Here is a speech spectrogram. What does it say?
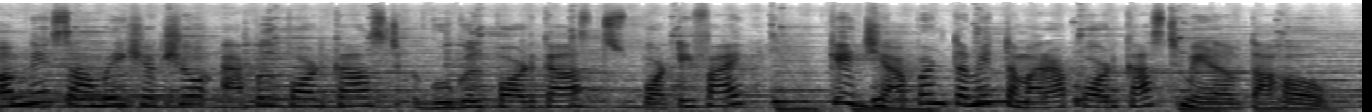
અમને સાંભળી શકશો Apple podcast Google podcast Spotify કે જ્યાં પણ તમે તમારા પોડકાસ્ટ મેળવતા હોવ.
